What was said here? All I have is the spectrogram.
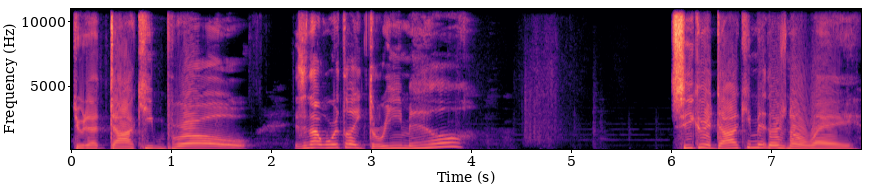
Dude, that Docky, bro. Isn't that worth like three mil? Secret document? There's no way.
